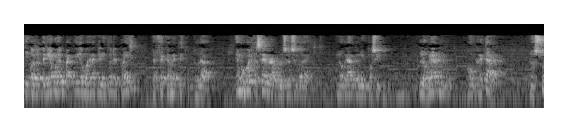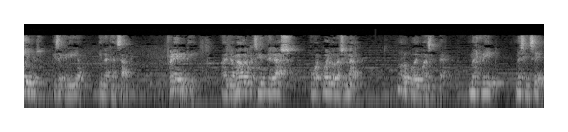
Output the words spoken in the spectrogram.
ni cuando teníamos el partido más grande de la historia del país perfectamente estructurado. Hemos vuelto a hacer la revolución ciudadana, logrando lo imposible, logrando concretar los sueños que se creían inalcanzables. Frente al llamado del presidente Lash, un acuerdo nacional, no lo podemos aceptar. No es creíble no es sincero,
